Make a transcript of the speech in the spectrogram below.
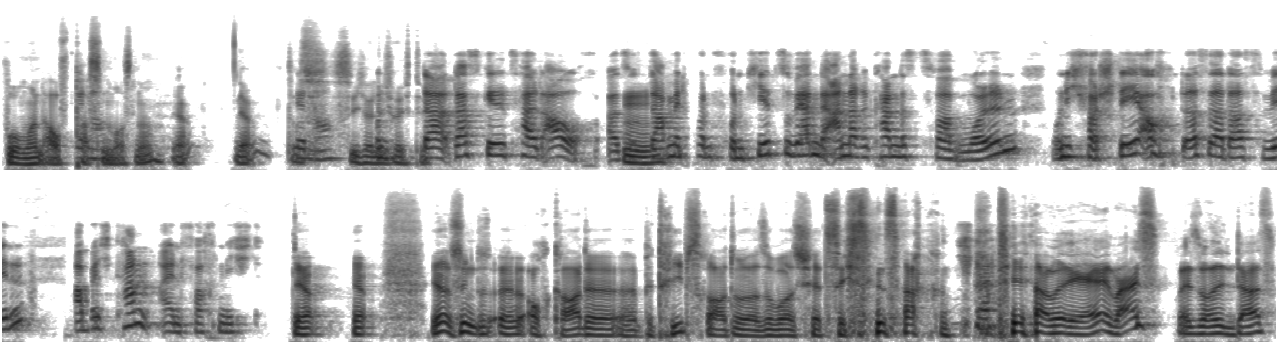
wo man aufpassen genau. muss. Ne? Ja. Ja, das genau. ist sicherlich und richtig. Da, das gilt halt auch. Also mhm. damit konfrontiert zu werden. Der andere kann das zwar wollen und ich verstehe auch, dass er das will, aber ich kann einfach nicht. Ja, ja. Ja, es sind äh, auch gerade äh, Betriebsrat oder sowas, schätze ich, sind Sachen. Ja. Die, aber, hä, was? Was soll denn das?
